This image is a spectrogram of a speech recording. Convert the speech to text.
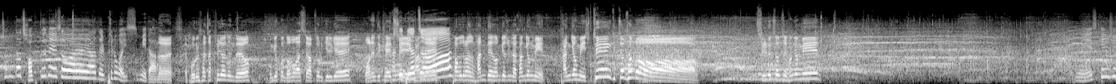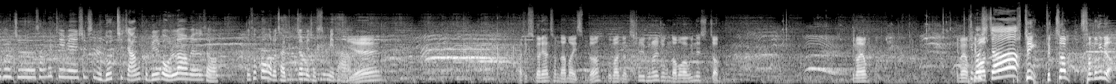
좀 더 접근해서 해야 될 필요가 있습니다. 네, 볼은 살짝 흘렸는데요. 공격권 넘어갔어요. 앞쪽으로 길게 원핸드 캐치. 강내 비었죠? 강내 파고 들어가는 반대 넘겨줍니다. 강경민. 강경민 슈팅 득점 성공. 7득점 째 강경민. 네, 스킨슈글즈 상대팀의 실수를 놓치지 않고 밀고 올라오면서 또 속공으로 잘 득점해줬습니다. 예. 아직 시간이 한참 남아 있습니다. 후반전 7분을 조금 넘어가고 있는 시점. 김하영. 김하영 피벗 피벗이죠. 슈팅 득점 성공입니다.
